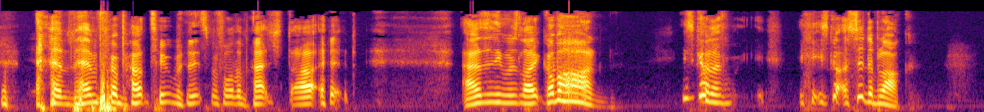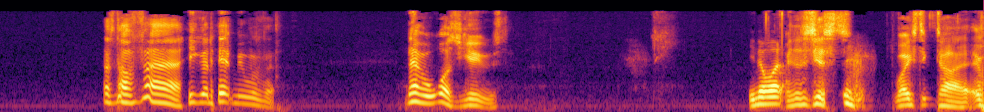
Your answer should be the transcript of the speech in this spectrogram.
And then for about two minutes before the match started, Anthony was like, "Come on, he's got a he's got a cinder block. That's not fair. He could hit me with it. Never was used. You know what? It was just wasting time."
